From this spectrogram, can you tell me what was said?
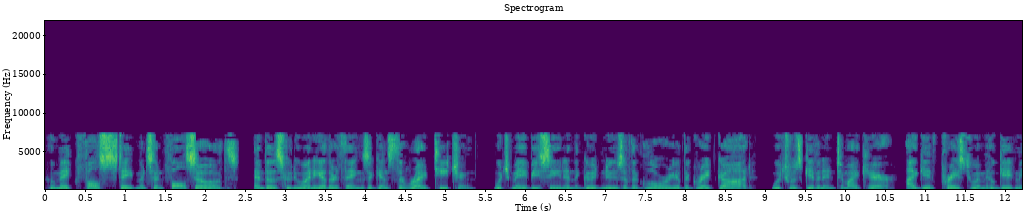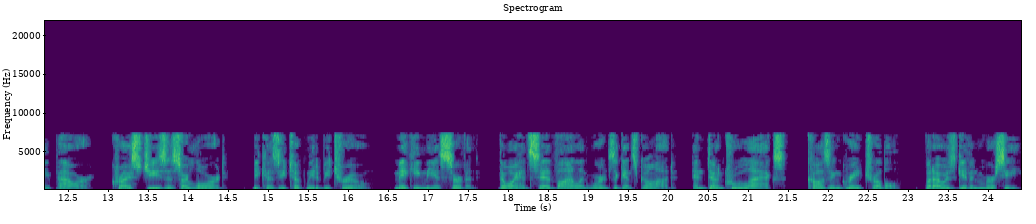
who make false statements and false oaths, and those who do any other things against the right teaching, which may be seen in the good news of the glory of the great God, which was given into my care. I give praise to him who gave me power, Christ Jesus our Lord, because he took me to be true, making me a servant, though I had said violent words against God, and done cruel acts, causing great trouble, but I was given mercy,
